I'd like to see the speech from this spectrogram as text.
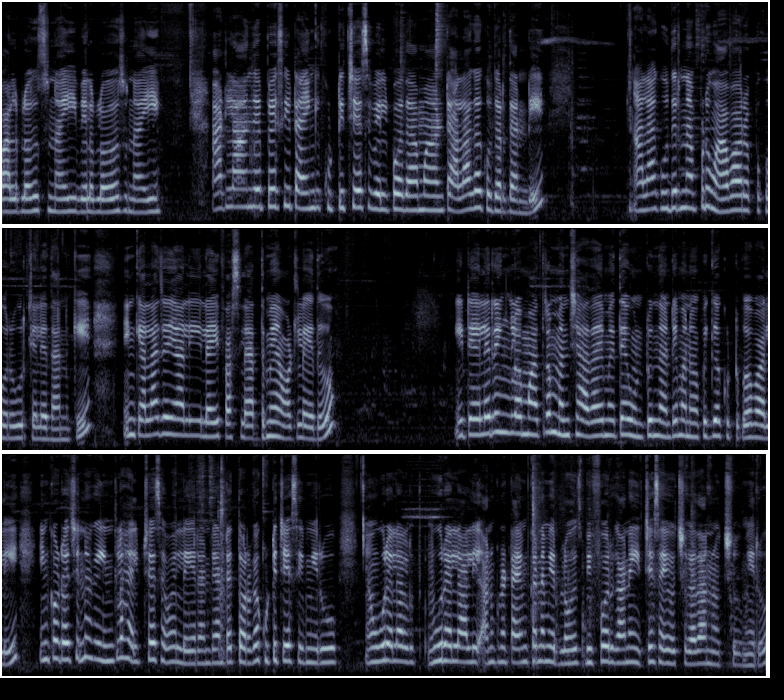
వాళ్ళ బ్లౌజెస్ ఉన్నాయి వీళ్ళ బ్లౌజెస్ ఉన్నాయి. అట్లా అని చెప్పేసి టైంకి కుట్టించేసి వెళ్ళిపోదామా అంటే అలాగా కుదరదండి. అలా కుదిరినప్పుడు మావారు ఒప్పుకోరు ఊరికి వెళ్ళేదానికి ఇంకెలా చేయాలి? లైఫ్ అసలు అర్థమే అవ్వట్లేదు. ఈ టైలరింగ్లో మాత్రం మంచి ఆదాయం అయితే ఉంటుందండి. మనం ఓపికగా కుట్టుకోవాలి. ఇంకోటి వచ్చి నాకు ఇంట్లో హెల్ప్ చేసేవాళ్ళు లేరండి. అంటే త్వరగా కుట్టి చేసి మీరు ఊరు వెళ్ళాలి ఊరు వెళ్ళాలి అనుకున్న టైం కన్నా మీరు బ్లౌజ్ బిఫోర్గానే ఇచ్చేసేయచ్చు కదా అనొచ్చు మీరు.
